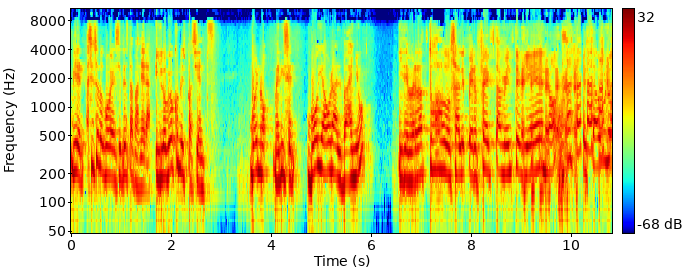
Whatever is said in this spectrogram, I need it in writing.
miren, así se los voy a decir de esta manera, y lo veo con mis pacientes. Bueno, me dicen, voy ahora al baño y de verdad todo sale perfectamente bien, ¿no? Está uno,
